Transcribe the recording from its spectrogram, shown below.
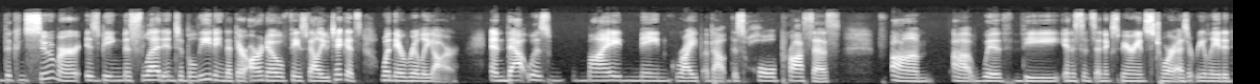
the consumer is being misled into believing that there are no face value tickets when there really are. And that was my main gripe about this whole process um, uh, with the Innocence and Experience tour as it related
